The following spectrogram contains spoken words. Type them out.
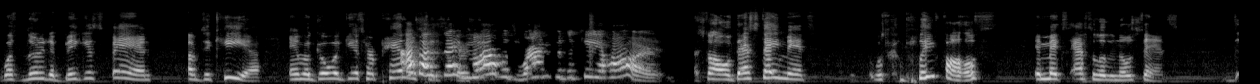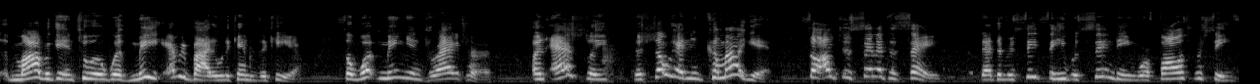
was literally the biggest fan of Takia and would go against her panel I'm about to say. Ma was riding for Takia hard. So that statement was complete false. It makes absolutely no sense. Ma would get into it with me, everybody, when it came to Takia. So what minion dragged her? And Ashley, the show hadn't even come out yet. So I'm just saying it to say that the receipts that he was sending were false receipts.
